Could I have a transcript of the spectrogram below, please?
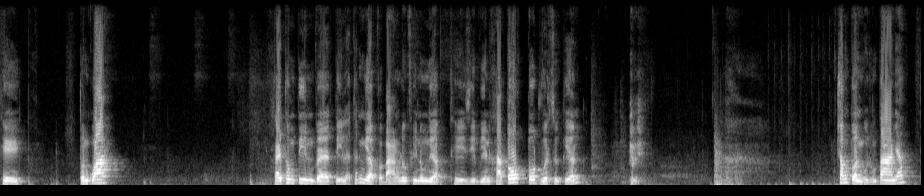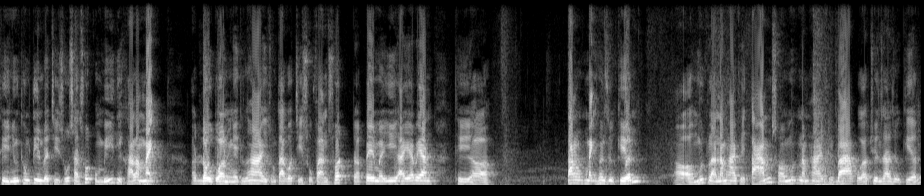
Thì tuần qua, cái thông tin về tỷ lệ thất nghiệp và bảng lương phi nông nghiệp thì diễn biến khá tốt tốt vượt dự kiến trong tuần của chúng ta nhé thì những thông tin về chỉ số sản xuất của Mỹ thì khá là mạnh. À, đầu tuần ngày thứ hai chúng ta có chỉ số sản xuất à, PMI IFN thì à, tăng mạnh hơn dự kiến ở mức là 52,8 so với mức 52,3 của các chuyên gia dự kiến.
